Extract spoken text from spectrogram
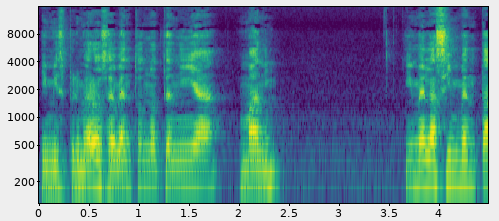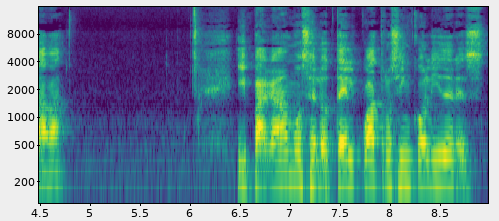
Y mis primeros eventos no tenía money. Y me las inventaba. Y pagábamos el hotel cuatro o cinco líderes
